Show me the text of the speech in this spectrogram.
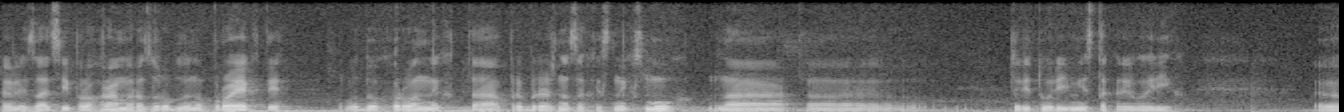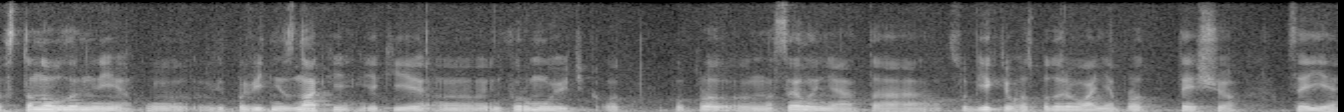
реалізації програми розроблено проекти водоохоронних та прибережно-захисних смуг на е, території міста Кривий Ріг. Встановлені відповідні знаки, які інформують населення та суб'єктів господарювання про те, що це є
